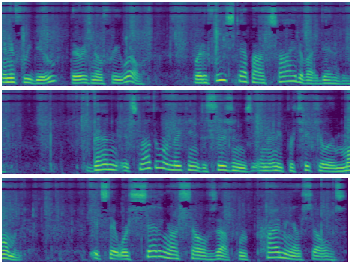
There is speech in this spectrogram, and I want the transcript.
and if we do, there is no free will. But if we step outside of identity, then it's not that we're making decisions in any particular moment. It's that we're setting ourselves up, we're priming ourselves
